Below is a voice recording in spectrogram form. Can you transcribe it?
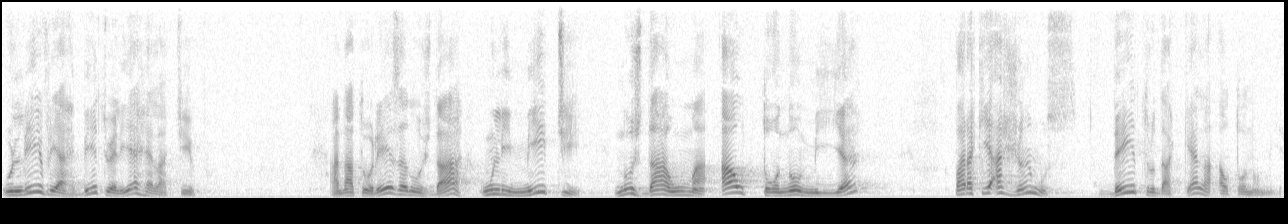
O livre-arbítrio, ele é relativo. A natureza nos dá um limite, nos dá uma autonomia para que hajamos dentro daquela autonomia.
